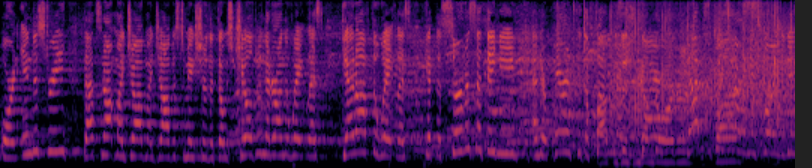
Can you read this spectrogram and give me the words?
or an industry, that's not my job. My job is to make sure that those children that are on the wait list get off the wait list, get the service that they need, and their parents get the funding that's Opposition come to order. That's what this government's going to do.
